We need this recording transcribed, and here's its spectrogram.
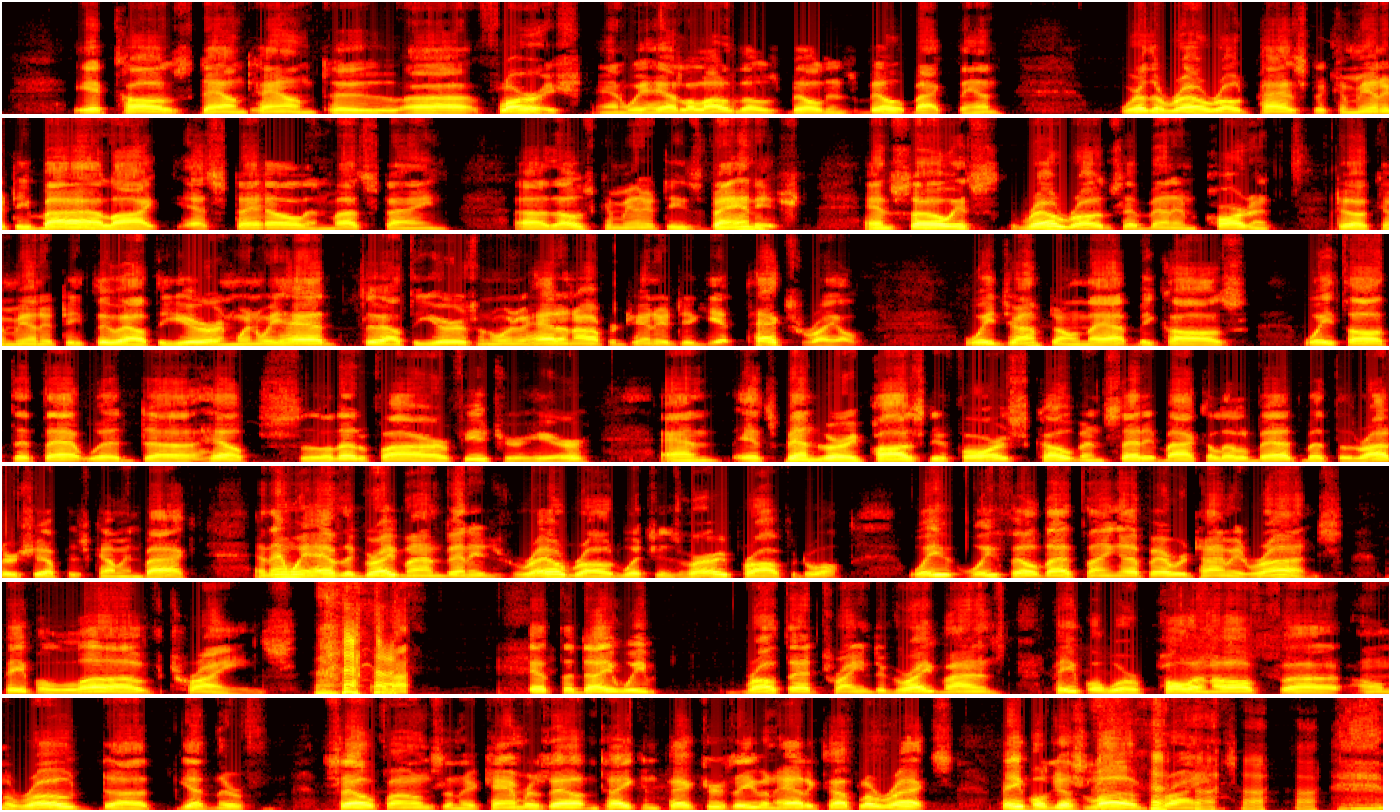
it caused downtown to uh, flourish, and we had a lot of those buildings built back then. Where the railroad passed the community by, like Estelle and Mustang, uh, those communities vanished. And so it's railroads have been important to a community throughout the year. And when we had throughout the years, and when we had an opportunity to get TexRail, we jumped on that because we thought that that would uh, help solidify our future here. And it's been very positive for us. COVID set it back a little bit, but the ridership is coming back. And then we have the Grapevine Vintage Railroad, which is very profitable. We we fill that thing up every time it runs. People love trains. and I, at the day we brought that train to Grapevine, people were pulling off uh, on the road, uh, getting their cell phones and their cameras out and taking pictures. They Even had a couple of wrecks. People just love trains.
